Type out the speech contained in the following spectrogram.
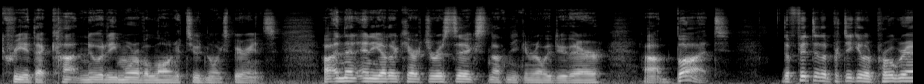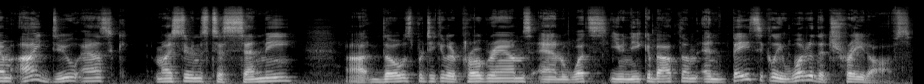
create that continuity, more of a longitudinal experience. Uh, and then any other characteristics, nothing you can really do there. Uh, but the fit to the particular program, I do ask my students to send me uh, those particular programs and what's unique about them, and basically what are the trade offs.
